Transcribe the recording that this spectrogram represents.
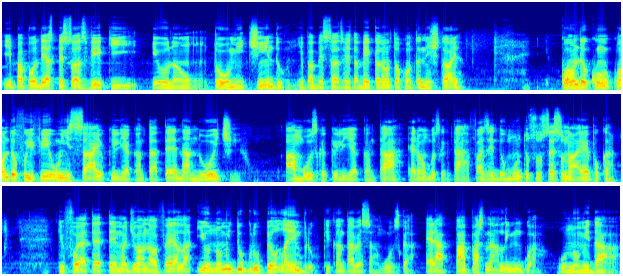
e para poder as pessoas ver que eu não tô mentindo e para pessoas ver também que eu não tô contando história. Quando eu, quando eu fui ver o ensaio que ele ia cantar até na noite, a música que ele ia cantar era uma música que tava fazendo muito sucesso na época que foi até tema de uma novela, e o nome do grupo eu lembro que cantava essa música. Era Papas na Língua, o nome da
